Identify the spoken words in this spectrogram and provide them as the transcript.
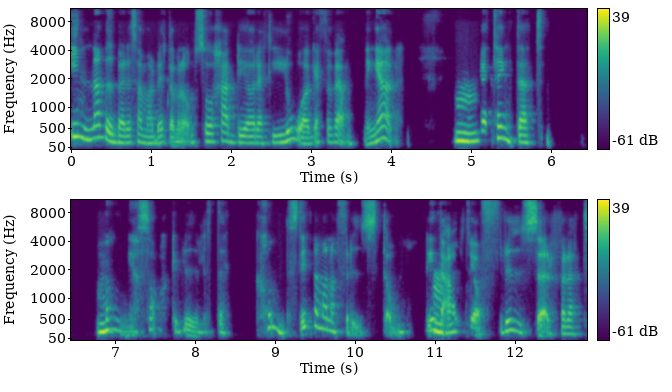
innan vi började samarbeta med dem så hade jag rätt låga förväntningar. Mm. Jag tänkte att många saker blir lite konstigt när man har fryst dem. Det är inte Mm. allt jag fryser för att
